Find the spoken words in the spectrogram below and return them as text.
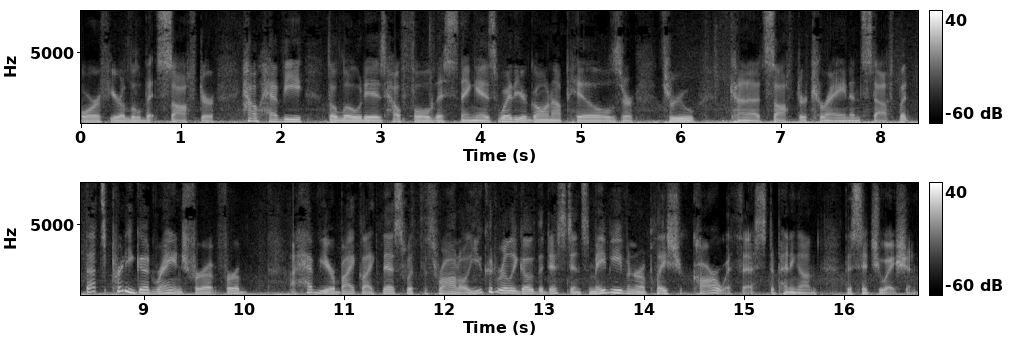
or if you're a little bit softer, how heavy the load is, how full this thing is, whether you're going up hills or through kind of softer terrain and stuff. But that's pretty good range for a, for a, a heavier bike like this with the throttle. You could really go the distance, maybe even replace your car with this, depending on the situation.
